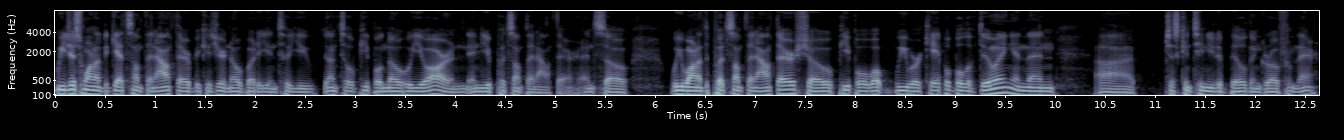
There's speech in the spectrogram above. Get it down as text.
we just wanted to get something out there because you're nobody until you until people know who you are and, and you put something out there and so we wanted to put something out there show people what we were capable of doing and then uh, just continue to build and grow from there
